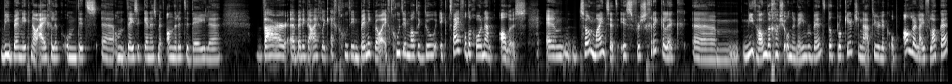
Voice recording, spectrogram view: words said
wie ben ik nou eigenlijk om, dit, uh, om deze kennis met anderen te delen? Waar eh, ben ik nou eigenlijk echt goed in? Ben ik wel echt goed in wat ik doe? Ik twijfelde gewoon aan alles. En zo'n mindset is verschrikkelijk um, niet handig als je ondernemer bent. Dat blokkeert je natuurlijk op allerlei vlakken.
